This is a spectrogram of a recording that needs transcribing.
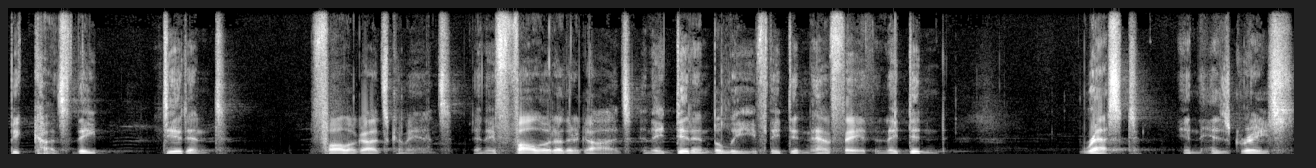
because they didn't follow God's commands and they followed other gods and they didn't believe, they didn't have faith, and they didn't rest in His grace.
